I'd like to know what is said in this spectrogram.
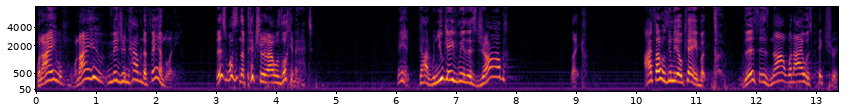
When I, when I envisioned having a family, this wasn't the picture that I was looking at. Man, God, when you gave me this job, like, I thought it was going to be okay, but this is not what I was picturing.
